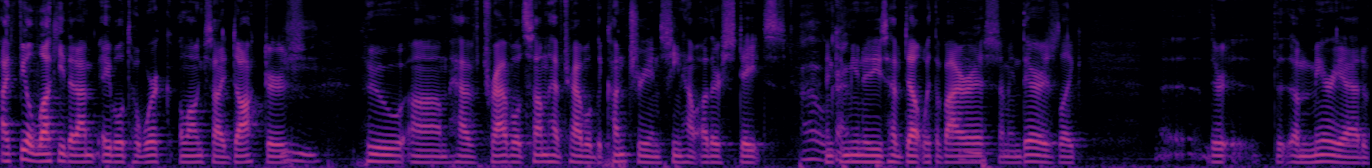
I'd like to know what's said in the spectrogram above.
i feel lucky that i'm able to work alongside doctors Mhm. who um, have traveled some have traveled the country and seen how other states Oh, and communities have dealt with the virus. I mean, there is like uh, there th- a myriad of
